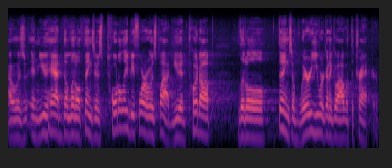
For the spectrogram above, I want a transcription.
I was, and you had the little things. It was totally before it was plowed. You had put up little things of where you were going to go out with the tractor.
